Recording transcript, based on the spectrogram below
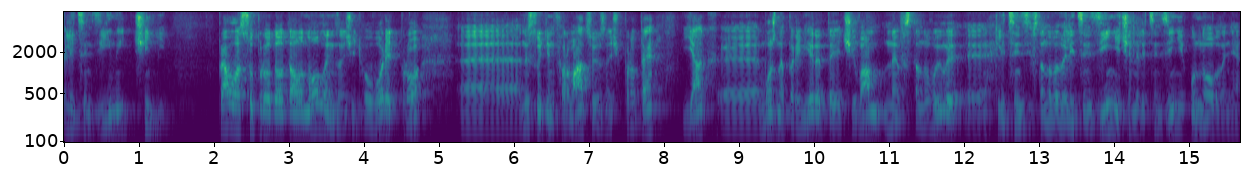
ліцензійний чи ні. Правила супроводу та оновлень значить, говорять про е, несуть інформацію значить, про те, як е, можна перевірити, чи вам не встановили, е, ліцензі, встановили ліцензійні чи не ліцензійні оновлення,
